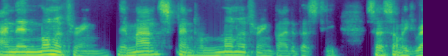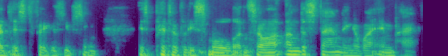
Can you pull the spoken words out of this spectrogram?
And then monitoring, the amount spent on monitoring biodiversity. So some of these red list figures you've seen is pitifully small. And so our understanding of our impact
